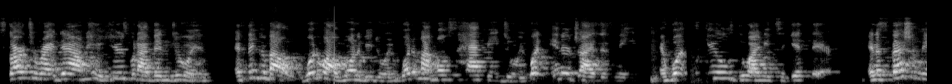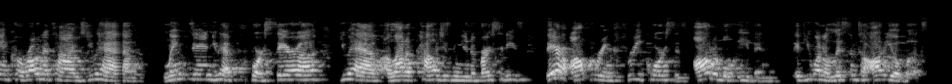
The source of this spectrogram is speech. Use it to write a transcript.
Start to write down, hey, here's what I've been doing. And think about what do I want to be doing? What am I most happy doing? What energizes me? And what skills do I need to get there? And especially in Corona times, you have LinkedIn, you have Coursera, you have a lot of colleges and universities. They're offering free courses, Audible even, if you want to listen to audiobooks.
